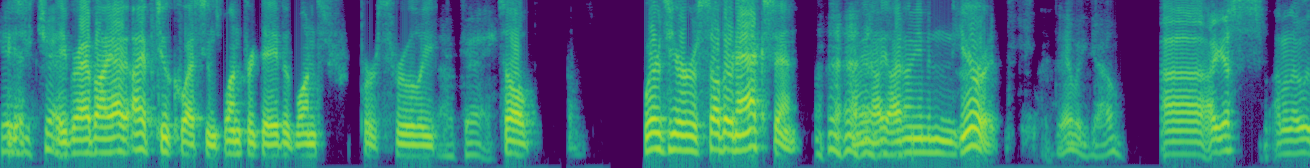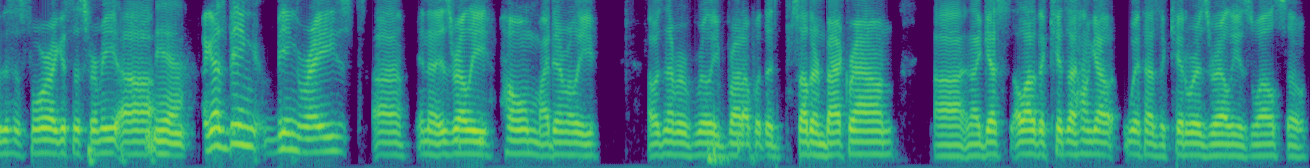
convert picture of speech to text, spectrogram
here's yes. your chance. Hey, Rabbi, I, I, have two questions. One for David, one for Sruli. Okay. So, where's your southern accent? I, mean, I, I, don't even hear it. There we go. Uh, I guess I don't know who this is for. I guess this is for me. Uh, yeah. I guess being being raised uh, in an Israeli home, I didn't really, I was never really brought up with a southern background. Uh, and I guess a lot of the kids I hung out with as a kid were Israeli as well. So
